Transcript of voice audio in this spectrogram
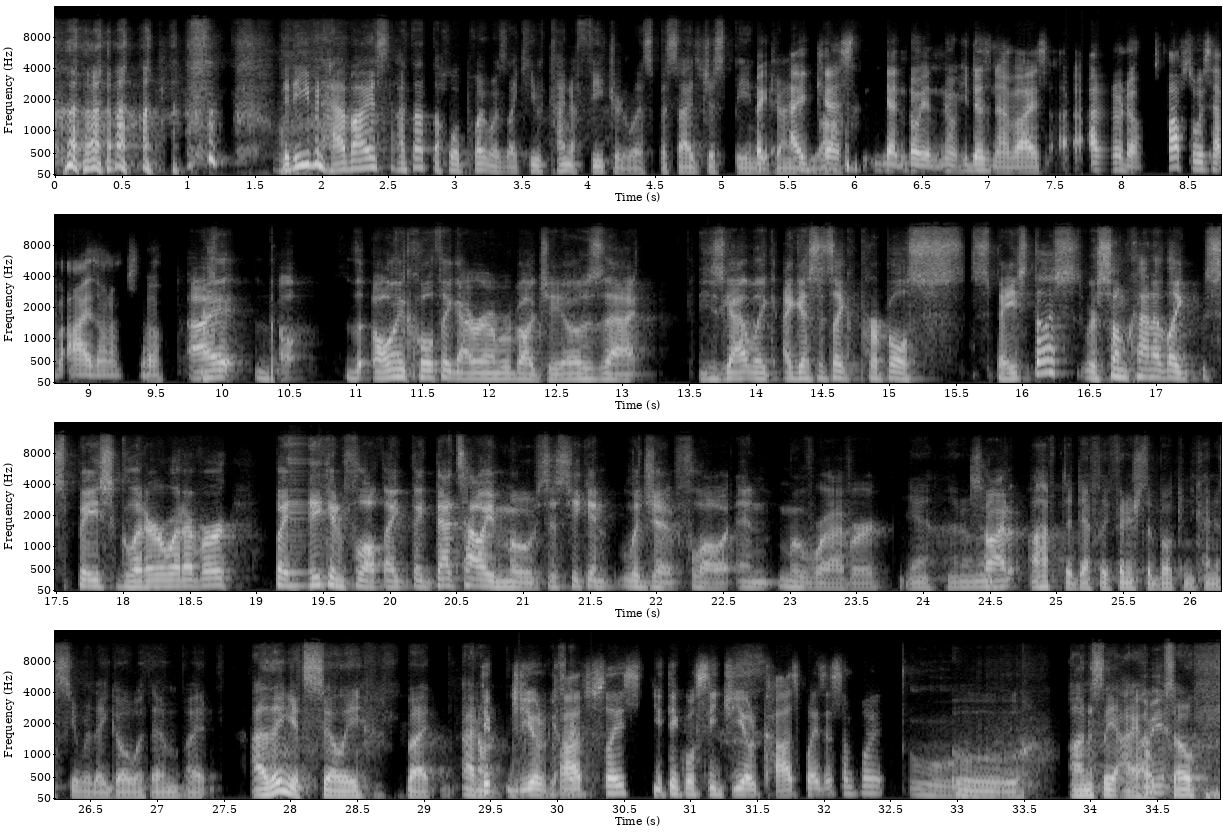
Did he even have eyes? I thought the whole point was like he was kind of featureless, besides just being a I, giant. I rock. guess yeah. No, no, he doesn't have eyes. I, I don't know. Pops always have eyes on him. So I the, the only cool thing I remember about Geo is that he's got like I guess it's like purple s- space dust or some kind of like space glitter or whatever. But he can float like like that's how he moves. Is he can legit float and move wherever. Yeah, I don't know. So I don't- I'll have to definitely finish the book and kind of see where they go with him. But I think it's silly, but I I don't. Geode it's cosplays. You think we'll see Geode cosplays at some point? Ooh, honestly, I, I hope mean- so.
